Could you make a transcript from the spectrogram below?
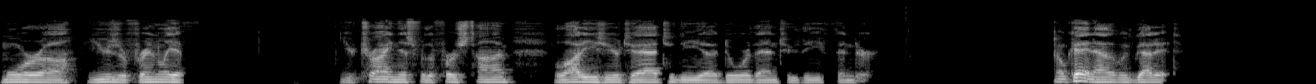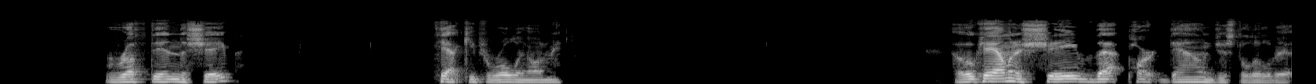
more uh, user friendly if you're trying this for the first time, a lot easier to add to the uh, door than to the fender. Okay, now that we've got it roughed in the shape, yeah, it keeps rolling on me. Okay, I'm going to shave that part down just a little bit.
